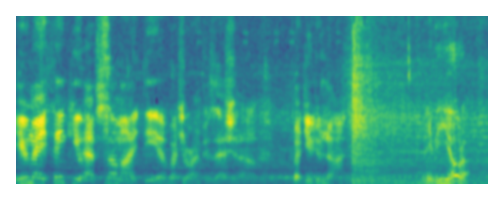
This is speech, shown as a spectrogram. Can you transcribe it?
You may think you have some idea of what you're in possession of, but you do not. Baby Yoda.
